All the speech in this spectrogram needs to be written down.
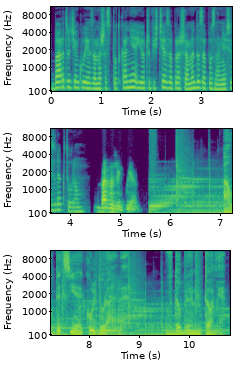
Bardzo dziękuję za nasze spotkanie i oczywiście zapraszamy do zapoznania się z lekturą. Bardzo dziękuję. Audycje kulturalne w dobrym tonie.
